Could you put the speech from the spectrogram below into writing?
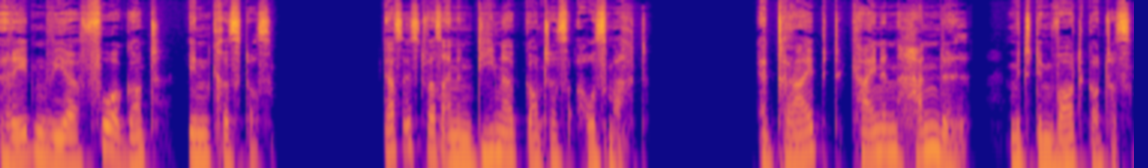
reden wir vor Gott in Christus. Das ist, was einen Diener Gottes ausmacht. Er treibt keinen Handel mit dem Wort Gottes.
